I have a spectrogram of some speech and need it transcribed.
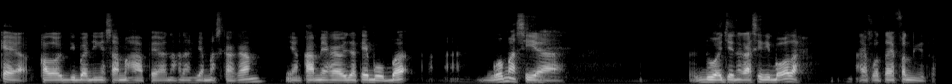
kayak kalau dibandingin sama HP anak-anak zaman sekarang yang kamera udah kayak boba gue masih ya dua generasi di bawah lah iPhone 7 gitu.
